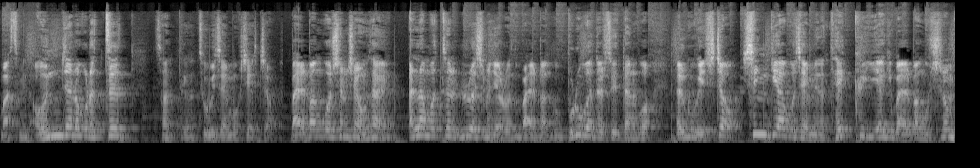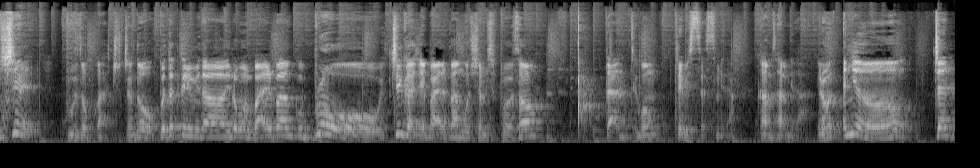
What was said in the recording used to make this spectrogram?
맞습니다. 언제나 그렇듯 선택은 소비자의 몫이겠죠. 말방구 샴시 영상에 알람 버튼을 눌러주시면 여러분도 말방구 브로가 될 수 있다는 거 알고 계시죠? 신기하고 재미있는 테크 이야기 말방구 실험실 구독과 추천도 부탁드립니다. 여러분 말방구 브로 지금까지 말방구 실험실 프로에서 딴트공 트레비스였습니다. 감사합니다. 여러분 안녕 짠!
